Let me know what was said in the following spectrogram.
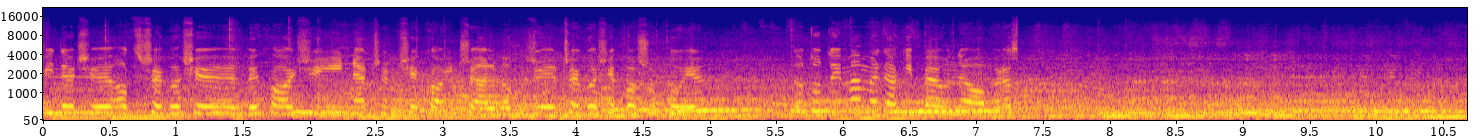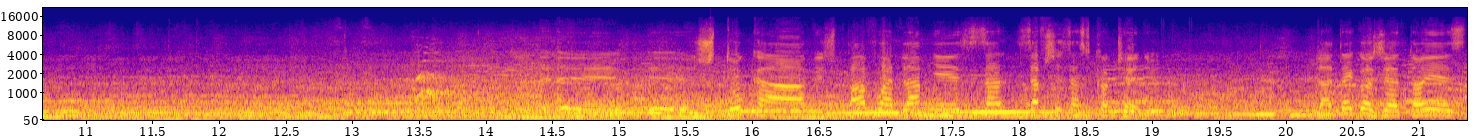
widać e, od czego się wychodzi i na czym się kończy, albo gdzie, czego się poszukuje, to tutaj mamy taki pełny obraz. Sztuka wiesz, Pawła dla mnie jest za, zawsze zaskoczeniem. Dlatego, że to jest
